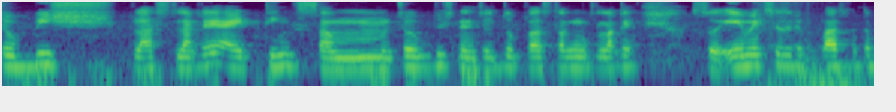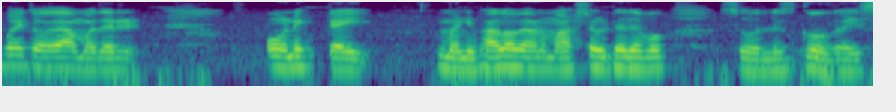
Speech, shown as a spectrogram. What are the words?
চব্বিশ প্লাস লাগে আই থিঙ্ক সাম চব্বিশ না, চোদ্দ প্লাস লাগে। সো এম এক্সে যদি প্লাস করতে পারি, তাহলে আমাদের অনেকটাই মানে ভালো হবে, আমরা মাস্টার উঠে দেবো। So let's go guys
